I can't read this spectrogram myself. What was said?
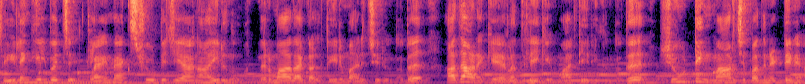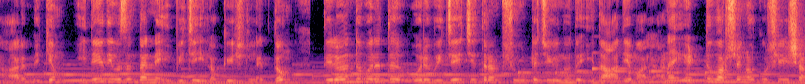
ശ്രീലങ്കയിൽ വെച്ച് ക്ലൈമാക്സ് ഷൂട്ട് ചെയ്യാനായിരുന്നു നിർമ്മാതാക്കൾ തീരുമാനിച്ചിരുന്നത്. അതാണ് കേരളത്തിലേക്ക് മാറ്റിയിരിക്കുന്നത്. ഷൂട്ടിംഗ് മാർച്ച് പതിനെട്ടിന് ആരംഭിക്കും. ഇതേ ദിവസം തന്നെ വിജയ് ലൊക്കേഷനിലെത്തും തിരുവനന്തപുരത്ത് ഒരു വിജയ് ചിത്രം ഷൂട്ട് ചെയ്യുന്നത് ഇതാദ്യമായാണ്. എട്ട് വർഷങ്ങൾക്കു ശേഷം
